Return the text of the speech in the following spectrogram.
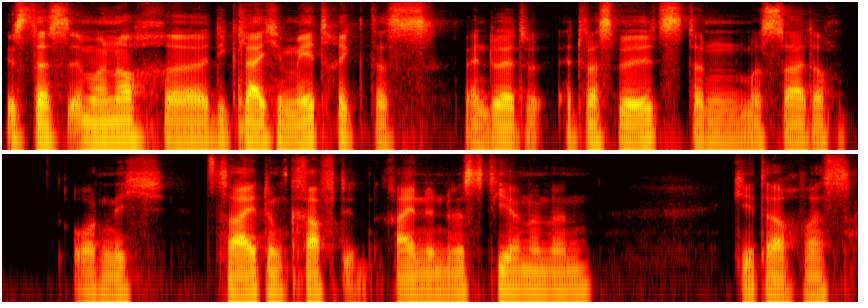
ist das immer noch äh, die gleiche Metrik, dass wenn du et etwas willst, dann musst du halt auch ordentlich Zeit und Kraft rein investieren und dann geht auch was.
